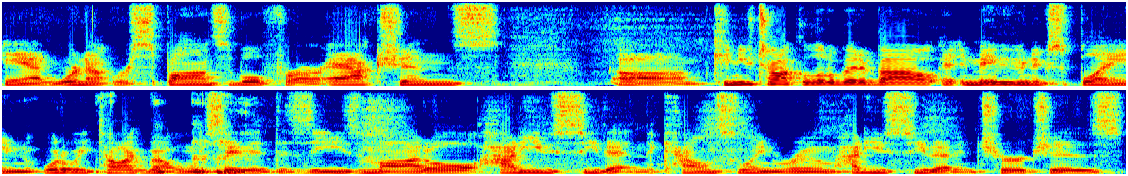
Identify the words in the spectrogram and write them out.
and we're not responsible for our actions um, can you talk a little bit about, and maybe even explain, what are we talking about when we say the disease model? How do you see that in the counseling room? How do you see that in churches?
